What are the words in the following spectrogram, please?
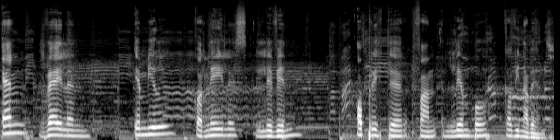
en Weilen Emile Cornelis Levin, oprichter van Limbo Kavinaband.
